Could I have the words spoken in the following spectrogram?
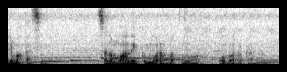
Terima kasih. Assalamualaikum warahmatullahi wabarakatuh.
